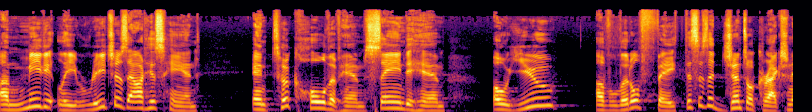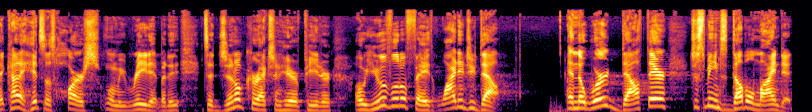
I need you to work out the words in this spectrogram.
immediately reaches out his hand and took hold of him, saying to him, O you of little faith. This is a gentle correction. It kind of hits us harsh when we read it, but it, it's a gentle correction here of Peter. Oh, you of little faith, why did you doubt? And the word doubt there just means double minded.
